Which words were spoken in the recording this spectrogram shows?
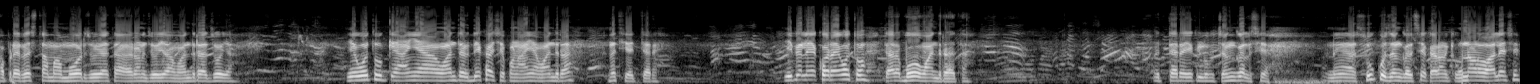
આપણે રસ્તામાં મોર જોયા હતા, હરણ જોયા, વાંદરા જોયા. એવું હતું કે અહીંયા વાંદરા છે, પણ અહીંયા વાંદરા નથી અત્યારે. એ પહેલાં એકવાર આવ્યો હતો ત્યારે બહુ વાંદરા હતા. અત્યારે એકલું જંગલ છે. અને સૂકું જંગલ છે, કારણ કે ઉનાળો હાલે છે.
